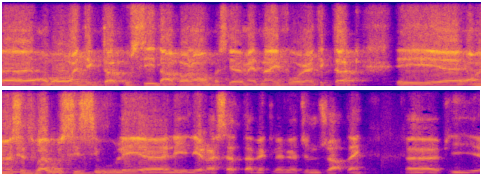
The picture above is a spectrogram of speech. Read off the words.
Euh, on va avoir un TikTok aussi dans pas long parce que maintenant il faut un TikTok. Et euh, on a un site web aussi si vous voulez les, recettes avec le Legend du Jardin. puis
